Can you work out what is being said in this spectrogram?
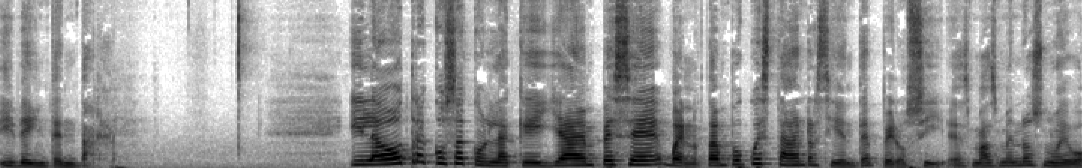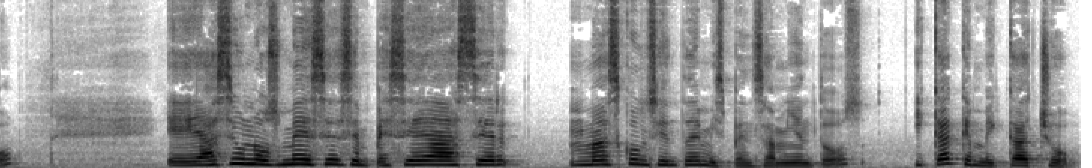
y de intentarlo. Y la otra cosa con la que ya empecé, bueno, tampoco es tan reciente, pero sí, es más o menos nuevo, eh, hace unos meses empecé a ser más consciente de mis pensamientos y cada que me cacho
